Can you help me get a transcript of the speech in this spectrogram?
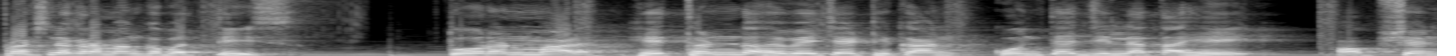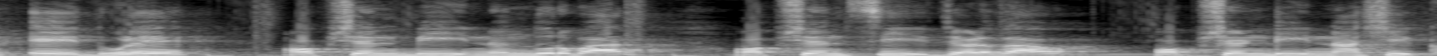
प्रश्न क्रमांक बत्तीस. तोरणमाळ हे थंड हवेचे ठिकाण कोणत्या जिल्ह्यात आहे? Option A Dhule. Option B Nandurbar. Option C Jalgaon. Option D Nashik.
